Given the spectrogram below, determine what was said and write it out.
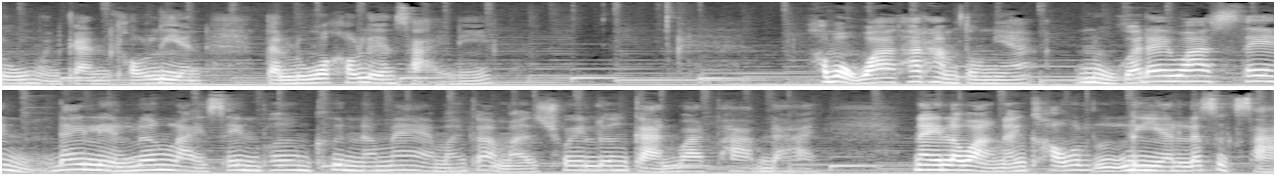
รู้เหมือนกันเขาเรียน แต่รู้ว่าเขาเรียนสายนี้เขาบอกว่าถ้าทำตรงนี้หนูก็ได้วาดเส้นได้เรียนเรื่องลายเส้นเพิ่มขึ้นนะแม่ มันก็มาช่วยเรื่องการวาดภาพได้ ในระหว่างนั้นเขาเรียนและศึกษา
